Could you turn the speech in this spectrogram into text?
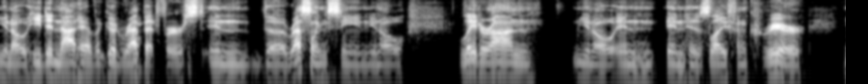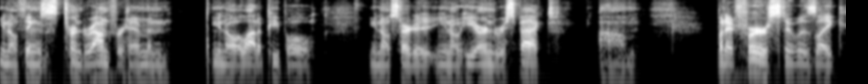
you know he did not have a good rep at first in the wrestling scene. You know, later on, you know, in in his life and career, you know, things turned around for him, and you know, a lot of people, you know, started, you know, he earned respect. Um, but at first, it was like,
